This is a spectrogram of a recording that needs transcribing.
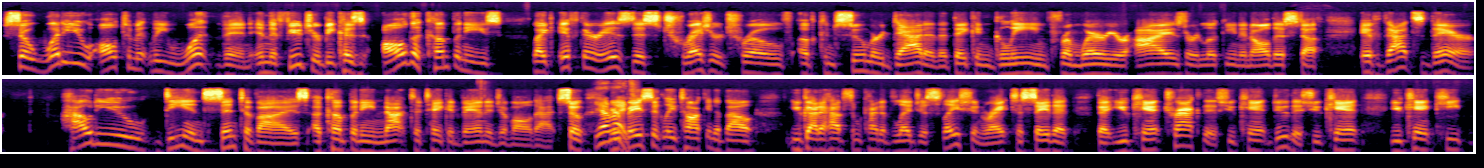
so what do you ultimately want then in the future? Because all the companies like if there is this treasure trove of consumer data that they can glean from where your eyes are looking and all this stuff if that's there how do you de-incentivize a company not to take advantage of all that so yeah, you're right. basically talking about you got to have some kind of legislation right to say that that you can't track this you can't do this you can't you can't keep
